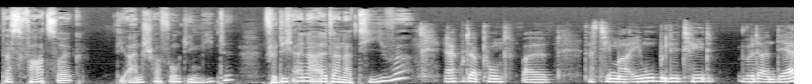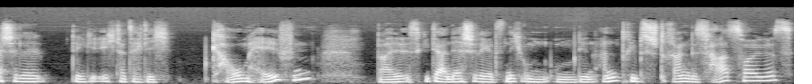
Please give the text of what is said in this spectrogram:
das Fahrzeug, die Anschaffung, die Miete für dich eine Alternative? Ja, guter Punkt, weil das Thema E-Mobilität würde an der Stelle, denke ich, tatsächlich kaum helfen, weil es geht ja an der Stelle jetzt nicht um, um den Antriebsstrang des Fahrzeuges,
